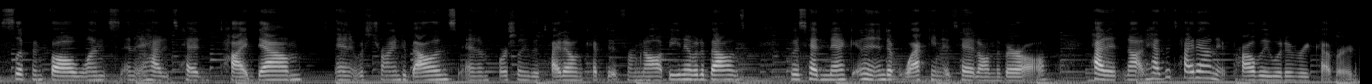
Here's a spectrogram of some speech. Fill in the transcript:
slip and fall once and it had its head tied down and it was trying to balance, and unfortunately, the tie down kept it from not being able to balance with its head and neck, and it ended up whacking its head on the barrel. Had it not had the tie down, it probably would have recovered.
